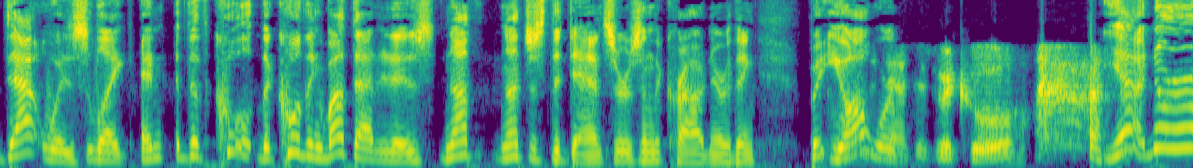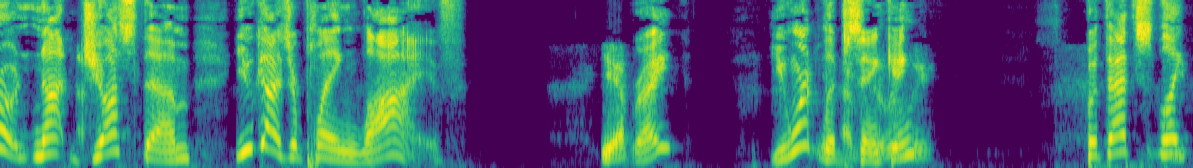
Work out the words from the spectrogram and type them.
that was like, and the cool, the cool thing about that it is not not just the dancers and the crowd and everything, but y'all the were, dances were cool. yeah, no, no, no, not just them. You guys are playing live, yep. right? You weren't lip syncing. But that's like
